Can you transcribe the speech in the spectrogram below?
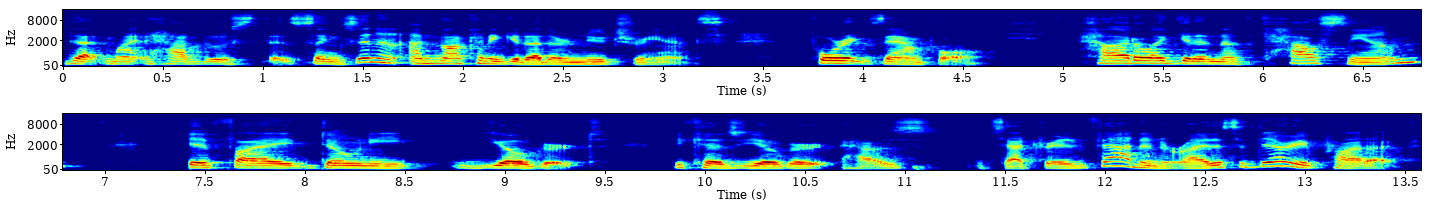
that might have those, those things in it, I'm not going to get other nutrients. For example, how do I get enough calcium if I don't eat yogurt? Because yogurt has saturated fat in it, right? It's a dairy product.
